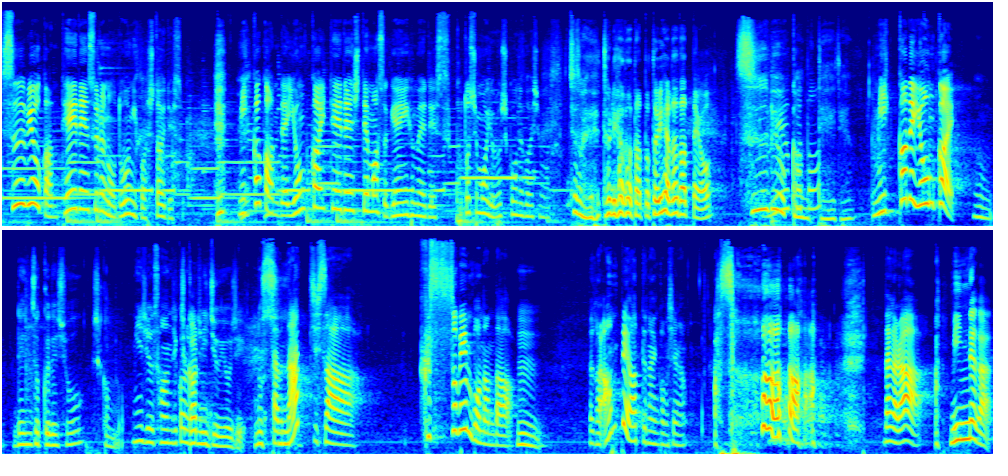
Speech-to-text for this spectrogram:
数秒間停電するのをどうにかしたいです。3日間で4回停電してます原因不明です。今年もよろしくお願いします。ちょっと待って鳥肌立った鳥肌立ったよ数秒間停電。3日で4回。うん連続でしょ？しかも。23時かからら20 24時。の多分ナッチさくっそ貧乏なんだ。うん。だからアンペア合ってないんかもしれん。あそう。だからあみんなが。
